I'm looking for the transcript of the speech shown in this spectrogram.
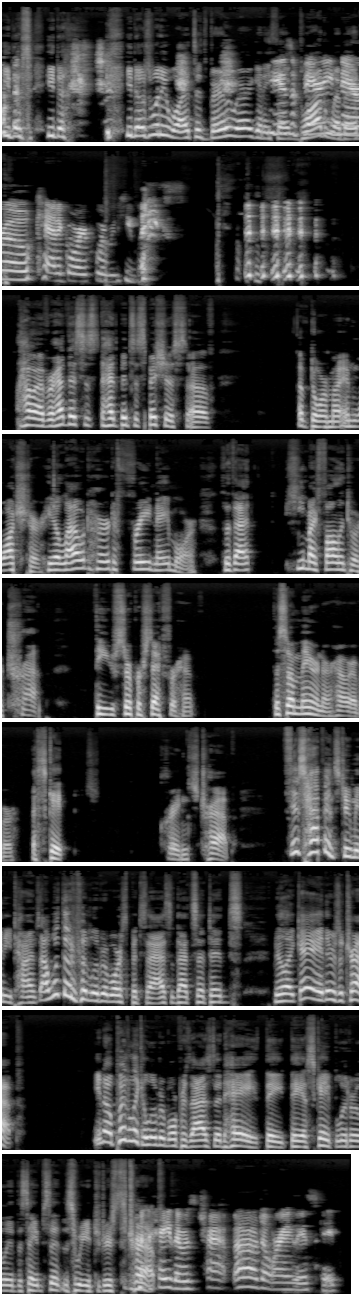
He does. He does. he knows what he wants. It's barely wearing anything. He has a Blonde very women. narrow category for women he likes. However, had this had been suspicious of of Dorma and watched her. He allowed her to free Namor so that he might fall into a trap the usurper set for him. The Submariner, however, escaped Krang's trap. This happens too many times. I want them to put a little bit more pizzazz in that sentence. Be like, hey, there's a trap. You know, put like a little bit more pizzazz than, hey, they, they escaped literally in the same sentence we introduced the trap. hey, there was a trap. Oh, don't worry, they escaped.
